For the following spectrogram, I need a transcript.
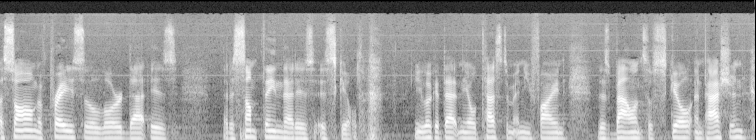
a, song of praise to the Lord that is, that is something that is, is skilled. you look at that in the Old Testament and you find this balance of skill and passion.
